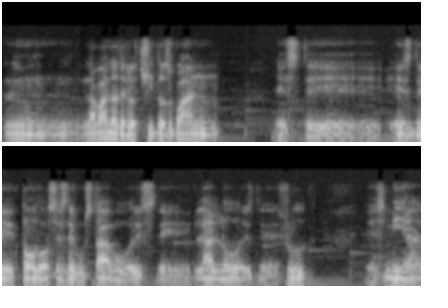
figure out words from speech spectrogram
mm, la banda de los Chidos One este, es de todos, es de Gustavo, es de Lalo, es de Ruth, es mía,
